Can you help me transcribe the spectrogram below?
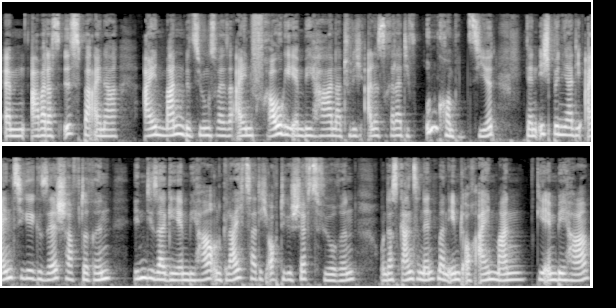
Ähm, aber das ist bei einer ein Mann beziehungsweise ein Frau GmbH natürlich alles relativ unkompliziert, denn ich bin ja die einzige Gesellschafterin in dieser GmbH und gleichzeitig auch die Geschäftsführerin und das Ganze nennt man eben auch ein Mann GmbH.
